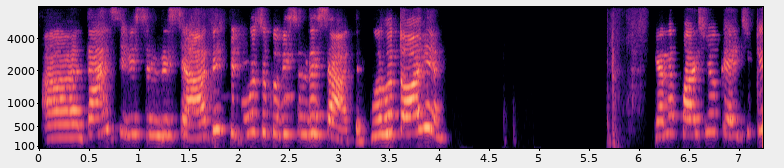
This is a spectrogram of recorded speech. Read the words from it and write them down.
а, танці 80-х під музику 80-х. Ви готові? Я не бачу окейчики.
